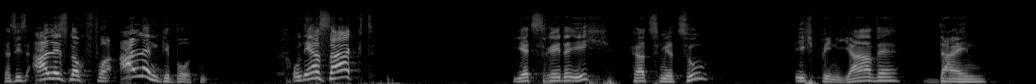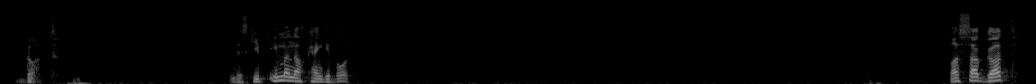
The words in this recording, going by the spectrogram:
Das ist alles noch vor allen Geboten. Und er sagt, jetzt rede ich, hört's mir zu, ich bin Jahwe, dein Gott. Und es gibt immer noch kein Gebot. Was sagt Gott?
